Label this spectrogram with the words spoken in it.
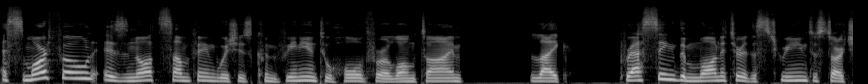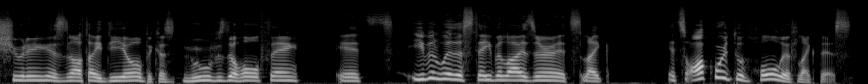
a smartphone is not something which is convenient to hold for a long time. Like pressing the monitor, the screen to start shooting is not ideal because it moves the whole thing. It's even with a stabilizer, it's like it's awkward to hold it like this.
